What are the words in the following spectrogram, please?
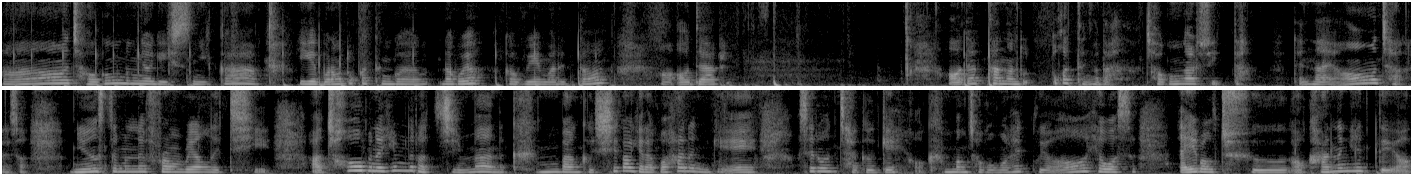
아 적응 능력이 있으니까 이게 뭐랑 똑같은 거라고요? 아까 위에 말했던 어, 어댑 어댑하는 똑같은 거다. 적응할 수 있다. 됐나요? 자, 그래서 new stimuli from reality. 아, 처음에는 힘들었지만 금방 그 시각이라고 하는 게 새로운 자극에 어, 금방 적응을 했고요. He was able to 어, 가능했대요.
